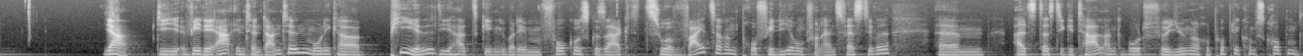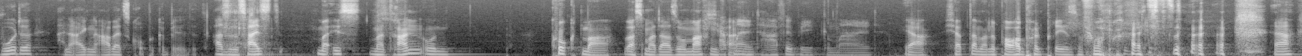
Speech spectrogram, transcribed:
ja, die WDR-Intendantin Monika Piel, die hat gegenüber dem Fokus gesagt, zur weiteren Profilierung von 1 Festival ähm, als das Digitalangebot für jüngere Publikumsgruppen wurde eine eigene Arbeitsgruppe gebildet. Also das heißt, man ist mal dran und guckt mal, was man da so machen Ich habe kann. mal ein Tafelbild gemalt. Ja, ich habe da mal eine PowerPoint-Präse vorbereitet. ja.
